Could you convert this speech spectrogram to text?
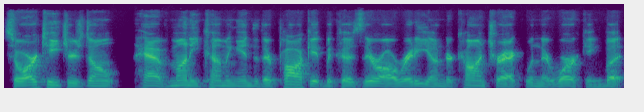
So our teachers don't have money coming into their pocket because they're already under contract when they're working. But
